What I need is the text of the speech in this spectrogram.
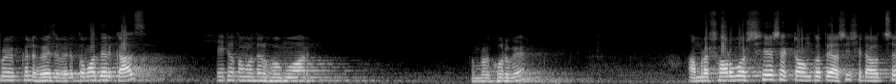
প্রয়োগ করলে হয়ে যাবে। এটা তোমাদের কাজ, এটা তোমাদের হোমওয়ার্ক তোমরা করবে। আমরা সর্বশেষ একটা অঙ্কতে আসি, সেটা হচ্ছে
